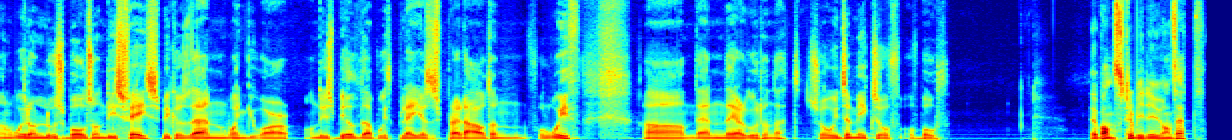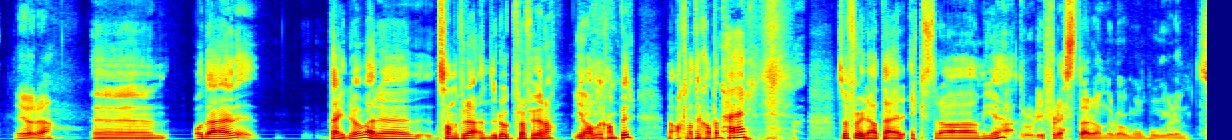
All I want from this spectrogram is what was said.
and we don't lose balls on this phase because then when you are on this build up with players spread out and full width, um, then they are good on that. So it's a mix of, of both. Det er vanskelig blir det uansett. Det gjør det. Eh, og det er deilig å være Sandefjord er underdog fra før av i Ja. alle kamper. Men akkurat den kampen her så føler jeg at det er ekstra mye. Jeg tror de fleste er underdog mot Bodø-Glimt.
